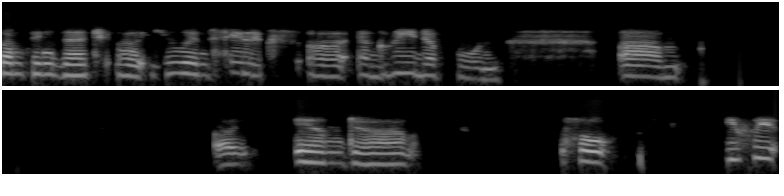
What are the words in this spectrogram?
something that uh, you and Felix uh, agreed upon. Um, uh, and uh, so, if we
